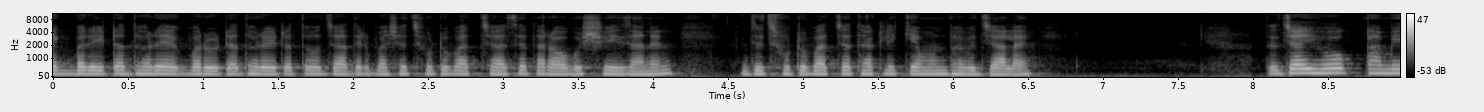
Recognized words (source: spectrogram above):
একবার এটা ধরে, একবার ওইটা ধরে, এটা তো যাদের বাসায় ছোট বাচ্চা আছে তারা অবশ্যই জানেন যে ছোট বাচ্চা থাকলে কেমনভাবে জ্বালায়। তো যাই হোক, আমি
